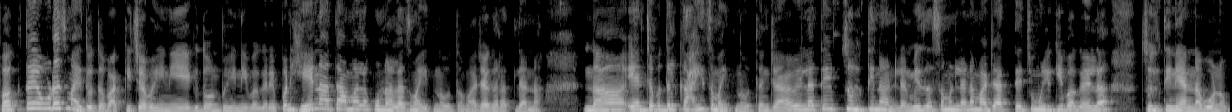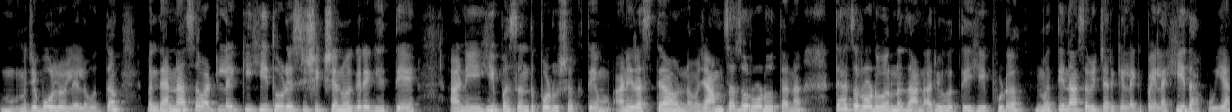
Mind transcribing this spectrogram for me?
फक्त एवढंच माहीत होतं बाकीच्या बहिणी एक दोन बहिणी वगैरे. पण हे नातं आम्हाला कुणालाच माहीत नव्हतं माझ्या घरातल्यांना. ना यांच्याबद्दल काहीच माहीत नव्हतं. ज्यावेळेला ते चुलतीनं आणलं मी जसं म्हटलं ना माझ्या आत्याची मुलगी बघायला चुलतीने यांना बोन म्हणजे बोलवलेलं होतं. पण त्यांना असं वाटलं की ही थोडीशी शिक्षण वगैरे घेते आणि ही पसंत पडू शकते आणि रस्त्यावरनं म्हणजे आमचा जो रोड होता ना त्याच रोडवरनं जाणारी होती ही पुढं. मग तिनं असा विचार केला की पहिला ही दाखवूया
